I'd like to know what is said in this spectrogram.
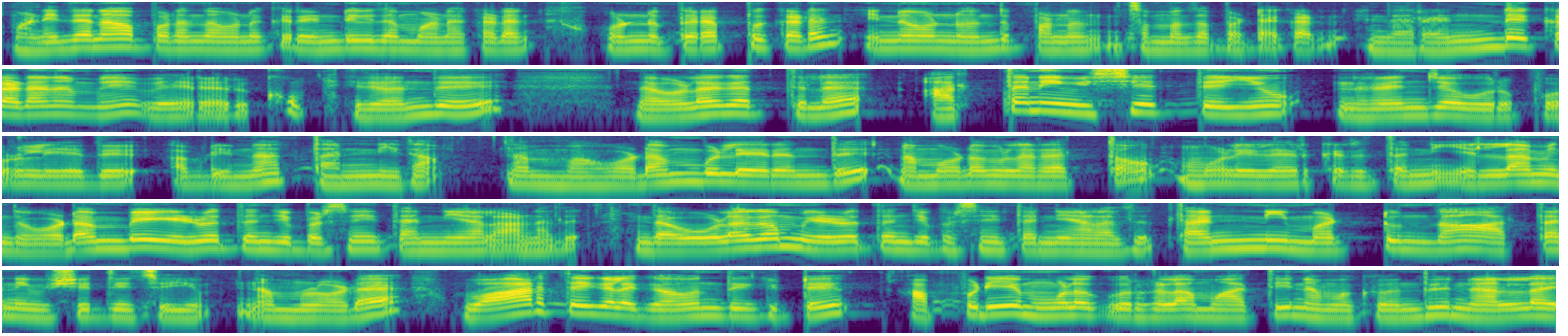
மனிதனாக பிறந்தவனுக்கு ரெண்டு விதமான கடன் ஒன்று பிறப்பு கடன் இன்னொன்று வந்து பணம் சம்மந்தப்பட்ட கடன். இந்த ரெண்டு கடனுமே வேறு இருக்கும். இது வந்து இந்த உலகத்தில் அத்தனை விஷயத்தையும் நிறைஞ்ச ஒரு பொருள் எது அப்படின்னா தண்ணி தான் நம்ம உடம்புல இருந்து நம்ம உடம்புல ரத்தம் மூளையில் இருக்கிற தண்ணி எல்லாமே இந்த உடம்பே எழுபத்தஞ்சு பர்சன்ட் தண்ணியால் ஆனது. இந்த உலகம் எழுபத்தஞ்சு பர்சன்ட் தண்ணியானது தண்ணி மட்டும்தான் அத்தனை விஷயத்தையும் செய்யும். நம்மளோட வார்த்தைகளை கவர்ந்துக்கிட்டு அப்படியே மூலக்கூறுகளாக மாற்றி நமக்கு வந்து நல்ல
